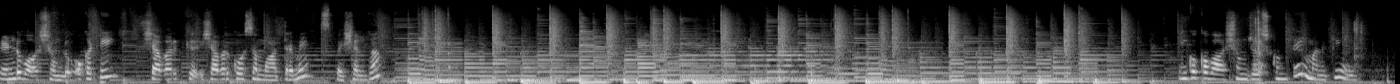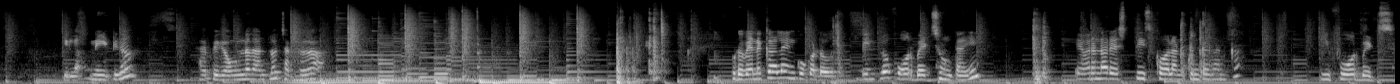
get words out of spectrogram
రెండు వాష్రూమ్లు. ఒకటి షవర్కి షవర్ కోసం మాత్రమే స్పెషల్గా. ఇంకొక వాష్రూమ్ చూసుకుంటే మనకి ఇలా నీట్గా హ్యాపీగా ఉన్న దాంట్లో చక్కగా. ఇప్పుడు వెనకాల ఇంకొక డోర్. దీంట్లో ఫోర్ బెడ్స్ ఉంటాయి. ఎవరైనా రెస్ట్ తీసుకోవాలనుకుంటే కనుక ఈ ఫోర్ బెడ్స్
